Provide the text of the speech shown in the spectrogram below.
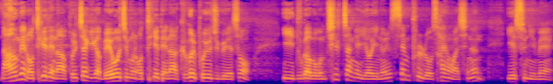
나으면 어떻게 되나, 골짜기가 메워지면 어떻게 되나, 그걸 보여주기 위해서 이 누가복음 7장의 여인을 샘플로 사용하시는 예수님의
